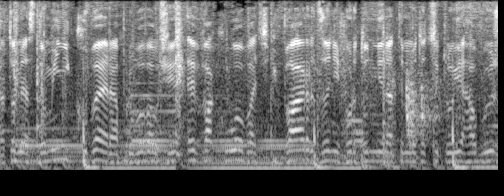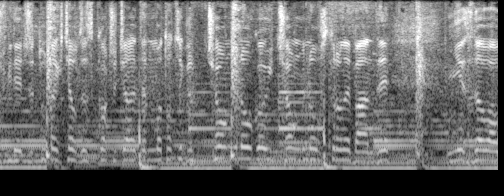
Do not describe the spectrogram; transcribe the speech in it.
Natomiast Dominik Kubera próbował się ewakuować i bardzo niefortunnie na tym motocyklu jechał, bo już widać, że tutaj chciał zeskoczyć, ale ten motocykl ciągnął go i ciągnął w stronę bandy. Nie zdołał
